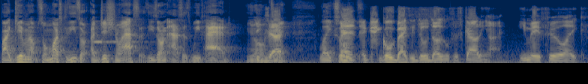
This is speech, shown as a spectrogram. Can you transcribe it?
by giving up so much because these are additional assets. These aren't assets we've had. You know, what I'm Exactly. Like so, and again, goes back to Joe Douglas' scouting eye. He may feel like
